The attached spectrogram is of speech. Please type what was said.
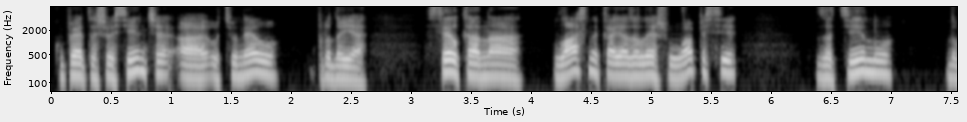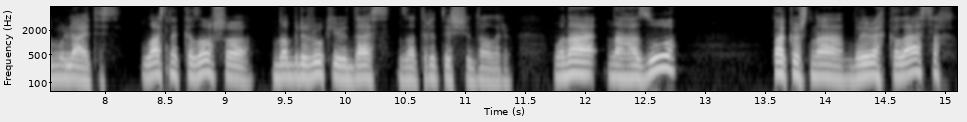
купити щось інше, а оцю ниву продає. Ссылка на власника я залишу в описі за ціну домовляйтесь. Власник казав, що добрі руки віддасть за 3000 доларів. Вона на газу, також на бойових колесах,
